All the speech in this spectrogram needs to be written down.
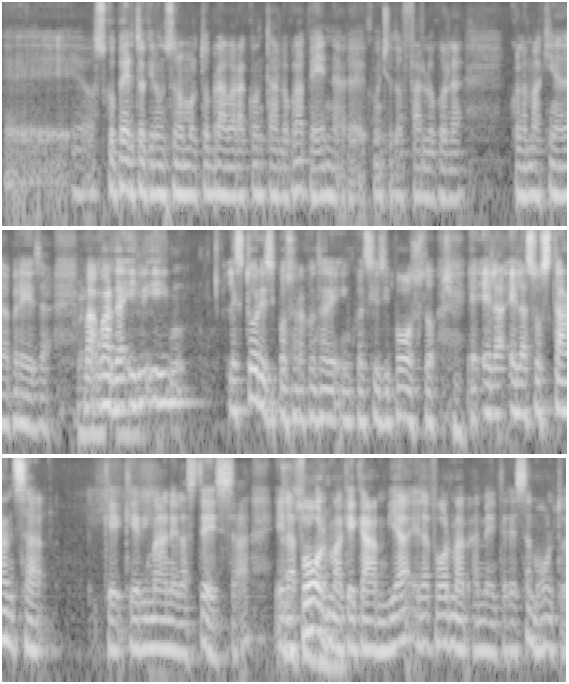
eh, ho scoperto che non sono molto bravo a raccontarlo con la penna ho cominciato a farlo con la, con la macchina da presa Quello ma guarda il, il, le storie si possono raccontare in qualsiasi posto certo. e, la, e la sostanza che, che, rimane la stessa e la forma che cambia e la forma a me interessa molto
